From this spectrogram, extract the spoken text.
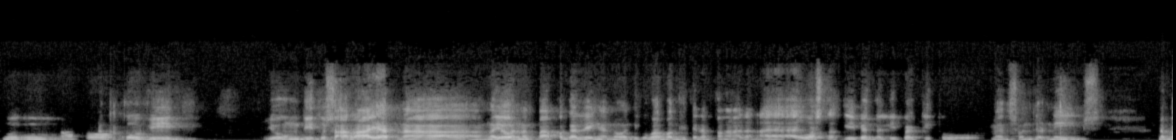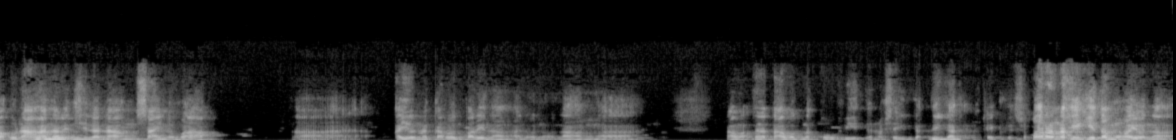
Mm-mm, opo. nagka-COVID. Yung dito sa Arayat na ngayon nagpapagaling ano, hindi ko babanggitin ang pangalan. I, I was not given the liberty to mention their names. Nabakunahan na rin sila ng Sinovac. Ah, ayun, nagkaroon pa rin ng ano no, ng ah, tawag tinatawag na COVID ano, so they got infected. So parang nakikita mo ngayon na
